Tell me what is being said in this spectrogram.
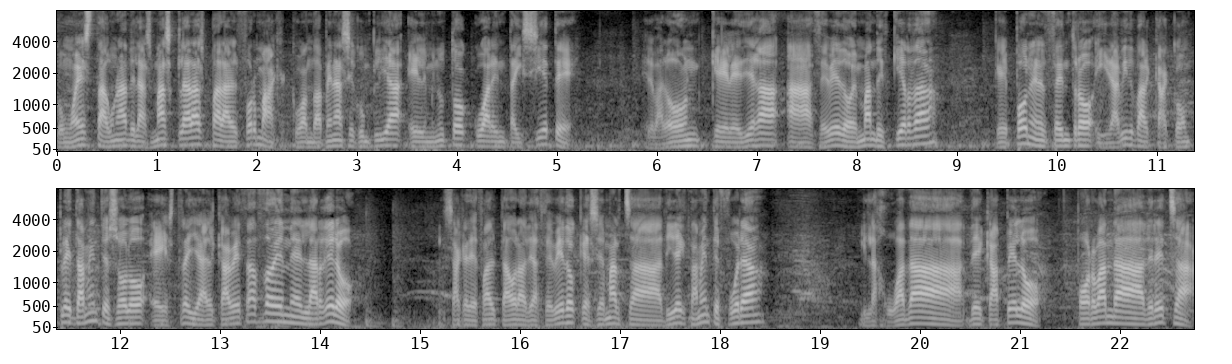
Como esta, una de las más claras para el Formac, cuando apenas se cumplía el minuto 47. El balón que le llega a Acevedo en banda izquierda, que pone el centro y David Barca completamente solo estrella el cabezazo en el larguero. El saque de falta ahora de Acevedo que se marcha directamente fuera y la jugada de Capelo por banda derecha.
